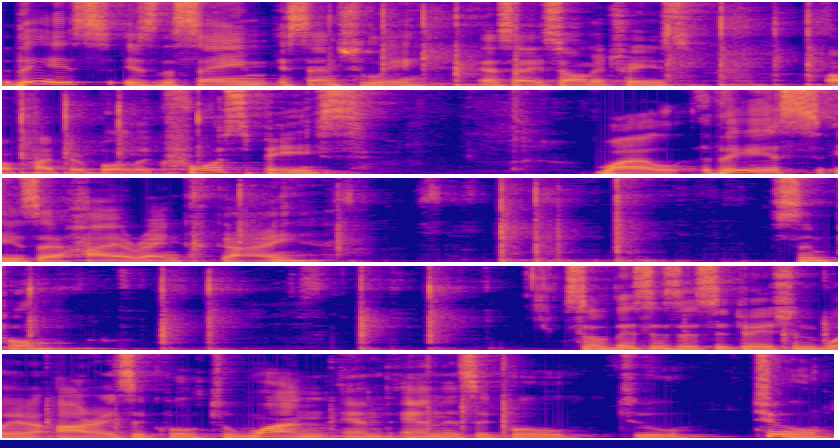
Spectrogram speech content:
this is the same essentially as isometries of hyperbolic four space, while this is a higher rank guy, simple. So this is a situation where r is equal to 1 and n is equal to 2,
